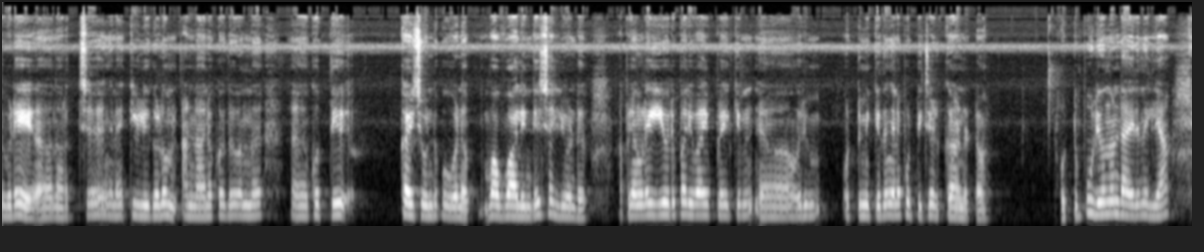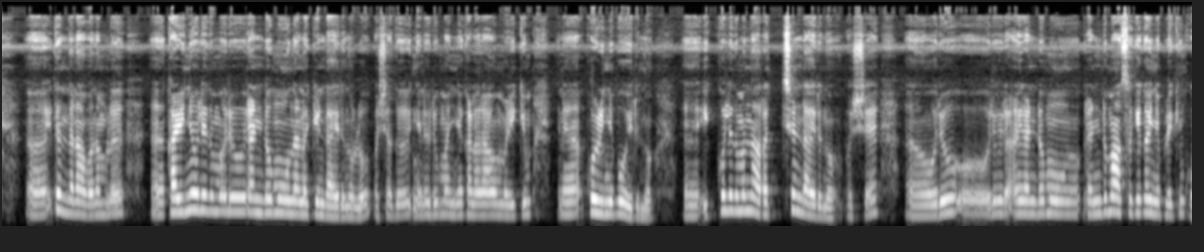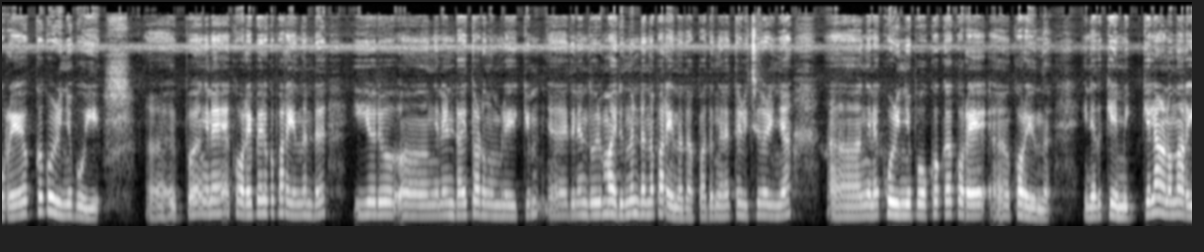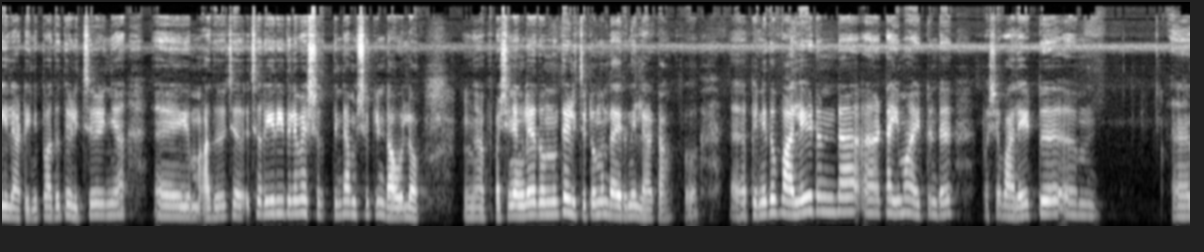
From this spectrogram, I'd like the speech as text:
ഇവിടെ നിറച്ച് ഇങ്ങനെ കിളികളും അണ്ണാനൊക്കെ ഇത് വന്ന് കൊത്തി കഴിച്ചുകൊണ്ട് പോവാണ്. വവ്വാലിന്റെ ശല്യമുണ്ട്. അപ്പോൾ ഞങ്ങൾ ഈ ഒരു പരിവായപ്പോഴേക്കും ഒരു ഒട്ടുമിക്കത് ഇങ്ങനെ പൊട്ടിച്ചെടുക്കുകയാണ് കേട്ടോ ഒട്ടും പുളിയൊന്നും ഉണ്ടായിരുന്നില്ല. ഇതെന്താണാവോ നമ്മൾ കഴിഞ്ഞ പോലെ ഇതും ഒരു രണ്ടോ മൂന്നെണ്ണമൊക്കെ ഉണ്ടായിരുന്നുള്ളൂ. പക്ഷെ അത് ഇങ്ങനെ ഒരു മഞ്ഞ കളറാകുമ്പോഴേക്കും ഇങ്ങനെ കൊഴിഞ്ഞു പോയിരുന്നു. ഇക്കൊല്ലം ഇതുമ്പോൾ നിറച്ചുണ്ടായിരുന്നു. പക്ഷേ ഒരു ഒരു രണ്ടോ മൂന്ന് രണ്ട് മാസമൊക്കെ കഴിഞ്ഞപ്പോഴേക്കും കുറേയൊക്കെ കൊഴിഞ്ഞു പോയി. ഇപ്പോൾ ഇങ്ങനെ കുറേ പേരൊക്കെ പറയുന്നുണ്ട് ഈ ഒരു ഇങ്ങനെ ഉണ്ടായി തുടങ്ങുമ്പോഴേക്കും ഇതിനെന്തോ ഒരു മരുന്നുണ്ടെന്ന് പറയുന്നത്. അപ്പോൾ അതിങ്ങനെ തെളിച്ച് കഴിഞ്ഞാൽ അങ്ങനെ കൊഴിഞ്ഞു പോക്കൊക്കെ കുറേ കുറയുന്നു. ഇനി അത് കെമിക്കലാണോന്ന് അറിയില്ല കേട്ടോ. ഇനിയിപ്പോൾ അത് തെളിച്ച് കഴിഞ്ഞാൽ അത് ചെറിയ രീതിയിൽ വിഷത്തിന്റെ അംശമൊക്കെ ഉണ്ടാവുമല്ലോ പക്ഷേ ഞങ്ങൾ ഇതൊന്നും തെളിച്ചിട്ടൊന്നും ഉണ്ടായിരുന്നില്ല കേട്ടോ. അപ്പോൾ പിന്നെ ഇത് വലയിടേണ്ട ടൈം ആയിട്ടുണ്ട്. പക്ഷെ വലയിട്ട്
